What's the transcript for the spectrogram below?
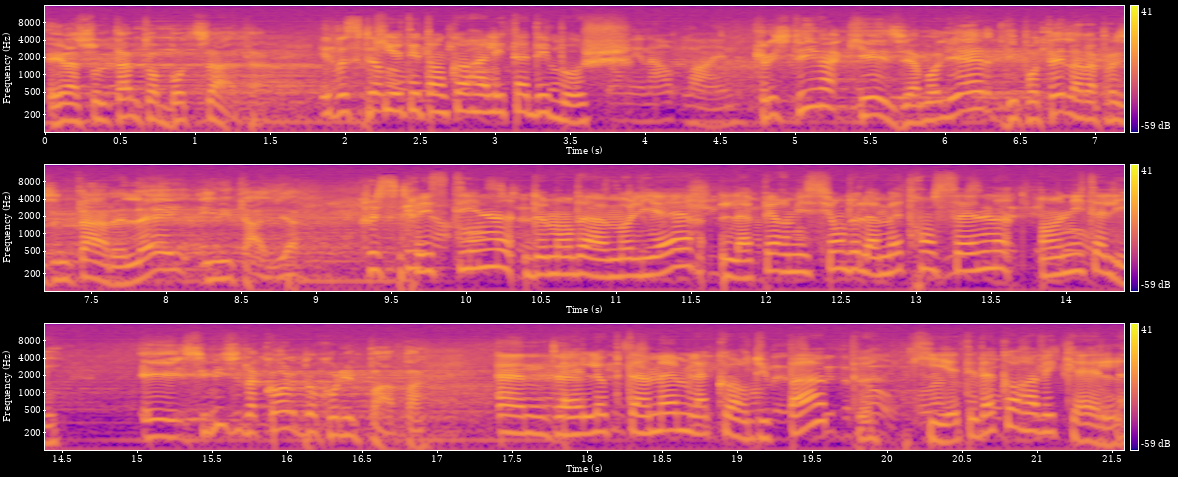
Era soltanto abbozzata. qui était encore à l'état d'ébauche. Cristina chiese a Molière di poterla rappresentare lei in Italia. Christine demanda à Molière la permission de la mettre en scène en Italie. E si mise d'accordo con il Papa. Elle obtint même l'accord du pape, qui était d'accord avec elle.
